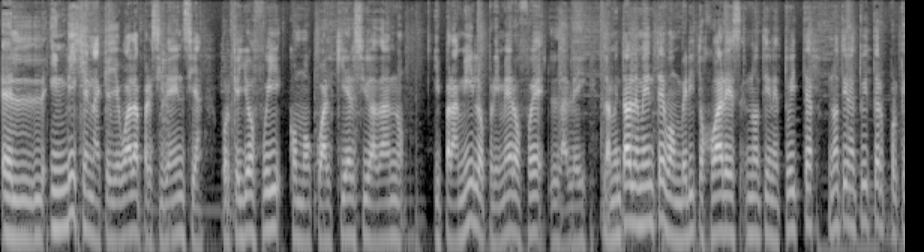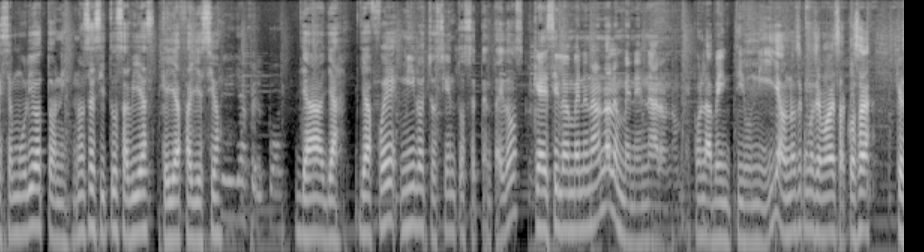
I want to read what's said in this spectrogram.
el indígena que llegó a la presidencia, porque yo fui como cualquier ciudadano y para mí lo primero fue la ley. Lamentablemente Bomberito Juárez no tiene Twitter. No tiene Twitter porque se murió Tony. No sé si tú sabías que ya falleció. Sí, ya felpó. Ya, ya. Ya fue 1872. Que si lo envenenaron, no lo envenenaron, hombre. Con la 21 o no sé cómo se llamaba esa cosa que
